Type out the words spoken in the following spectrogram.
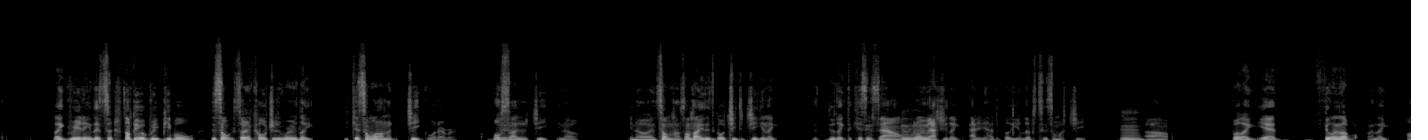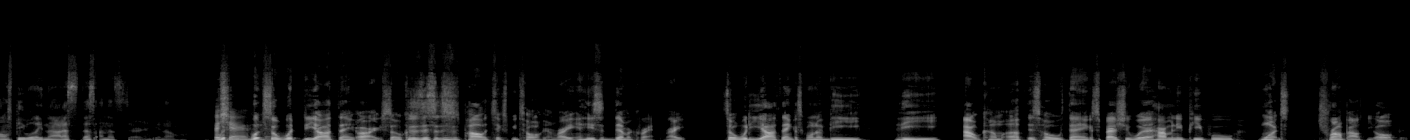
like greeting. There's some people greet people. There's some certain cultures where like you kiss someone on the cheek, whatever, both Yeah. sides of the cheek. You know, you know, and sometimes sometimes you just go cheek to cheek and like just do like the kissing sound. You don't Mhm. even actually like actually have to put your lips to someone's cheek. Mm. Uh, but like yeah, filling up like on people like nah, that's that's unnecessary. You know. for what, sure. What? So what do y'all think? All right, so because this is this is politics we talking, right? And he's a Democrat, right? So what do y'all think is going to be the outcome of this whole thing, especially with how many people wants Trump out the office.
